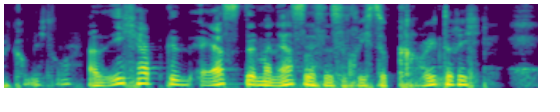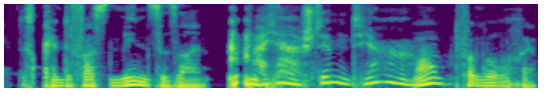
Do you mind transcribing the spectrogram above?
ich komme nicht drauf. Also ich habe erst, mein erstes, das riecht so kräuterig, das könnte fast Minze sein, Ah ja, stimmt, ja. ne, vom Geruch her.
